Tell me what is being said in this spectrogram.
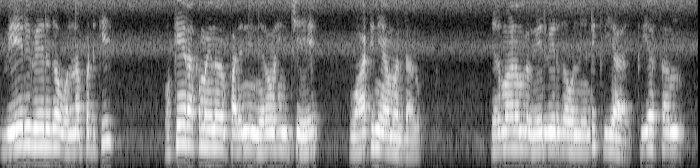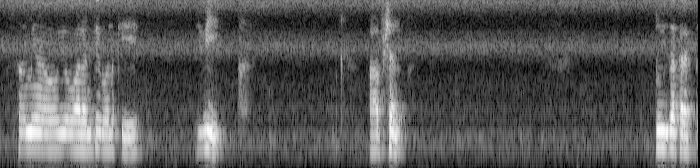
వేరు వేరుగా ఉన్నప్పటికీ ఒకే రకమైన పనిని నిర్వహించే వాటిని ఏమంటారు? నిర్మాణంలో వేరువేరుగా ఉన్నాయి అంటే క్రియా క్రియా సామ్ మనకి ఇవి. Option. Two is the correct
